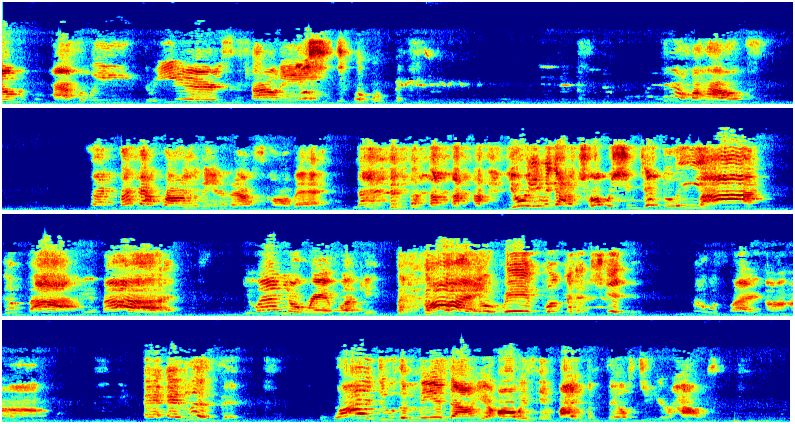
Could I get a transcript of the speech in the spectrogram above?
am. Happily, three years and counting. you stupid. Get out my house. It's like, if I got problems with the internet, I'll just call back. you ain't even to troubleshoot. Just leave. Bye. Goodbye. Bye. You and your red bucket. Bye. Your red bucket of chitlins. I was like, uh-uh. And, and listen, why do the men down here always invite themselves to your house?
